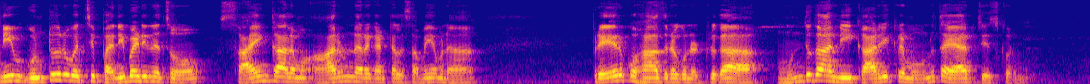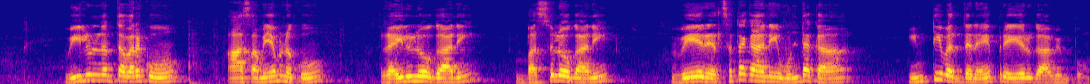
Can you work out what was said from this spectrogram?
నీవు గుంటూరు వచ్చి పనిబడినచో సాయంకాలము ఆరున్నర గంటల సమయమున ప్రేయర్కు హాజరగునట్లుగా ముందుగా నీ కార్యక్రమమును తయారు చేసుకొను వీలున్నంత వరకు ఆ సమయమునకు రైలులో కానీ బస్సులో కానీ వేరెచ్చట కానీ ఉండక ఇంటి వద్దనే ప్రేయరు గావింపు.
